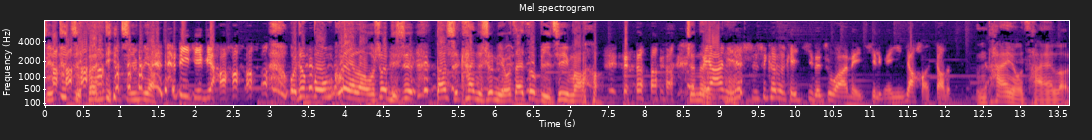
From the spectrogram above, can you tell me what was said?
集、第几分、第几秒、第几秒，我就崩溃了。我说你是当时看的时候你又在做笔记吗？真的？对啊，你是时时刻刻可以记得住啊，哪一期里面音效好笑的。嗯，太有才了，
